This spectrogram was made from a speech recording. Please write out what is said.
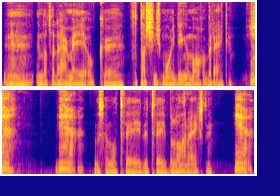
Eh, en dat we daarmee ook eh, fantastisch mooie dingen mogen bereiken. Ja, ja, Dat zijn wel twee, de twee belangrijkste. ja.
